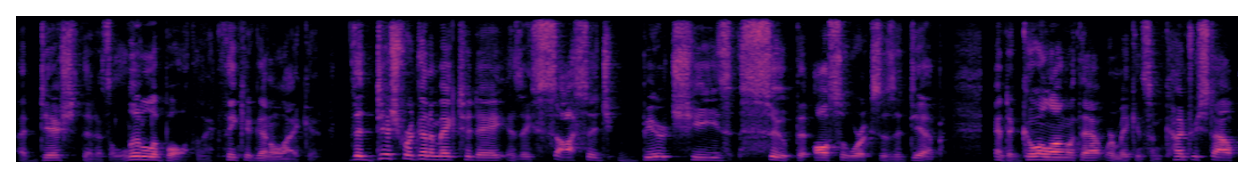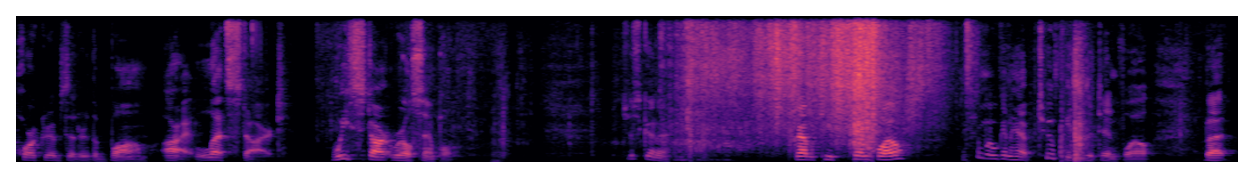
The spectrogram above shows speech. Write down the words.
a dish that is a little of both, and I think you're gonna like it. The dish we're gonna make today is a sausage beer cheese soup that also works as a dip. And to go along with that, we're making some country style pork ribs that are the bomb. All right, let's start. We start real simple. Just gonna grab a piece of tin foil. We're gonna have two pieces of tin foil, but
